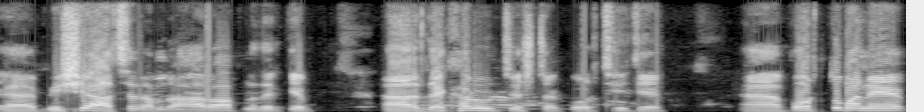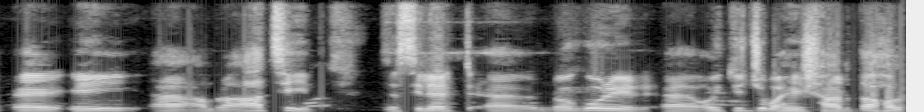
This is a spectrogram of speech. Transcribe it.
আহ, মিশে আছেন। আমরা আরও আপনাদেরকে আহ, দেখানোর চেষ্টা করছি যে আহ, বর্তমানে এই আমরা আছি যে সিলেট নগরীর ঐতিহ্যবাহী সারদা হল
